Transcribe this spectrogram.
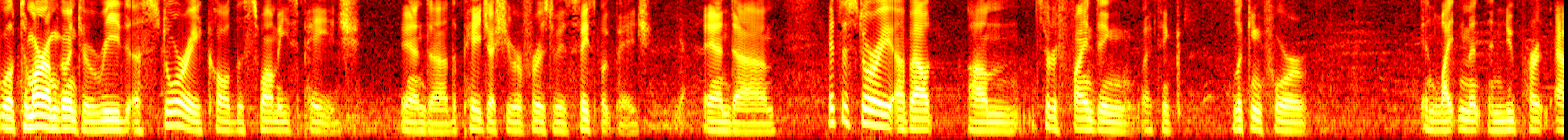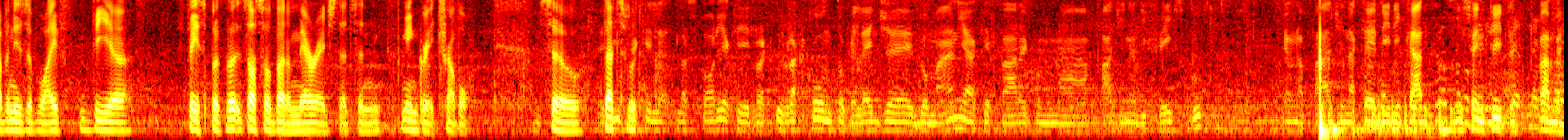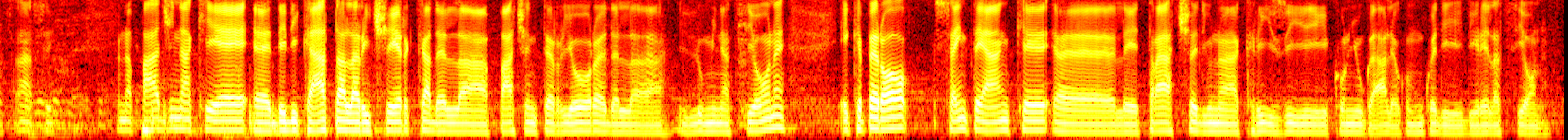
well, tomorrow I'm going to read a story called The Swami's Page. And uh, the page actually refers to his Facebook page. Yeah. And um, it's a story about um, sort of finding, I think, looking for enlightenment and new part, avenues of life via Facebook. But it's also about a marriage that's in, in great trouble. So that's what. che la, la storia che il racconto che legge domani ha a che fare con una pagina di Facebook. È una pagina che è dedicata. Mi sentite? Vabbè, ah sì. Una pagina che è eh, dedicata alla ricerca della pace interiore, dell'illuminazione e che però sente anche eh, le tracce di una crisi coniugale o comunque di, di relazione.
